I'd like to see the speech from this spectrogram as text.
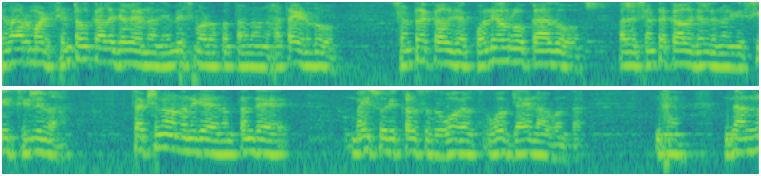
ಏನಾದ್ರು ಮಾಡಿ ಸೆಂಟ್ರಲ್ ಕಾಲೇಜಲ್ಲೇ ನಾನು ಎಂ ಎಸ್ ಸಿ ಮಾಡಬೇಕು ಅಂತ ನಾನು ಹಠ ಹಿಡಿದು ಸೆಂಟ್ರಲ್ ಕಾಲೇಜಲ್ಲಿ ಕೊನೆಯವರು ಕಾದು ಅಲ್ಲಿ ಸೆಂಟ್ರಲ್ ಕಾಲೇಜಲ್ಲಿ ನನಗೆ ಸೀಟ್ ಸಿಗಲಿಲ್ಲ. ತಕ್ಷಣ ನನಗೆ ನಮ್ಮ ತಂದೆ ಮೈಸೂರಿಗೆ ಕಳಿಸಿದ್ರು, ಹೋಗಲ್, ಹೋಗಿ ಜಾಯಿನ್ ಆಗುವಂತ ನನ್ನ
